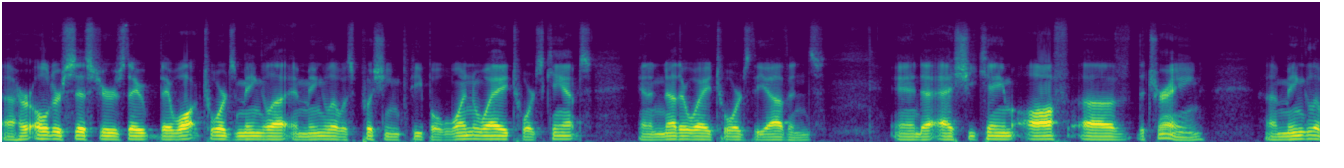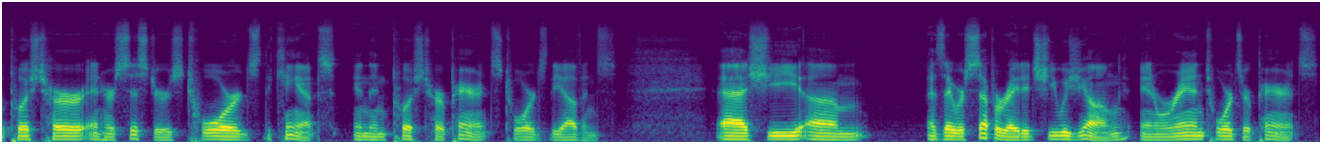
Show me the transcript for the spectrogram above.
uh, her older sisters, they, they walked towards Mengele, and Mengele was pushing people one way towards camps and another way towards the ovens. And uh, as she came off of the train, uh, Mengele pushed her and her sisters towards the camps and then pushed her parents towards the ovens. As she, um, as they were separated, she was young and ran towards her parents,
